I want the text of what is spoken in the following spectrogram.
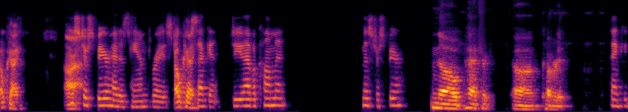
Okay. All right. Mr. Spear had his hand raised for Okay. a second. Do you have a comment? Mr. Spear, No, Patrick uh, covered it. thank you.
